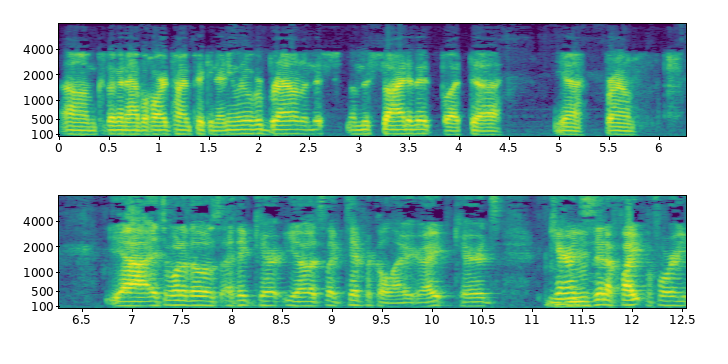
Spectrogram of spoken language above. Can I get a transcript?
because I'm going to have a hard time picking anyone over Brown on this on this side of it. But uh, yeah, Brown. Yeah, it's one of those. I think you know, it's like typical, right? Cairns, Cairns is in a fight before he,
